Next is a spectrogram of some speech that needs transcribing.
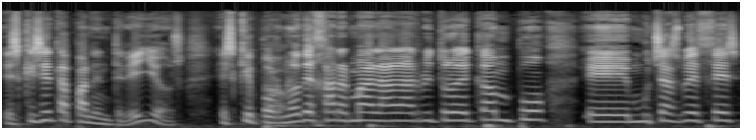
es que se tapan entre ellos. Es que por no, dejar mal al árbitro de campo, eh, muchas veces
